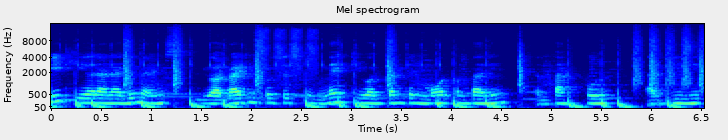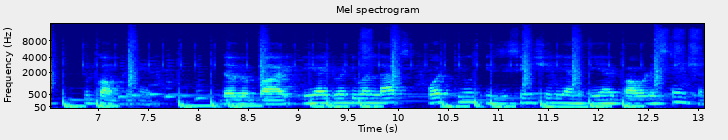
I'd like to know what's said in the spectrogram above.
Beat here and arguments your writing process to make your content more compelling, impactful, and easy to comprehend. Developed by AI21 Labs, WordTune is essentially an AI powered extension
